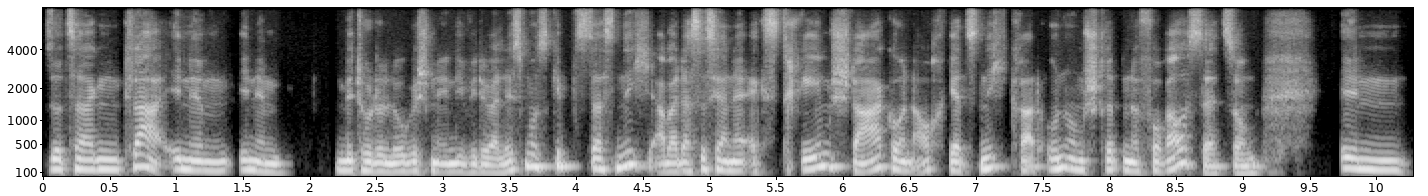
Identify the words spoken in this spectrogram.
sozusagen klar, in einem, in einem methodologischen Individualismus gibt es das nicht, aber das ist ja eine extrem starke und auch jetzt nicht gerade unumstrittene Voraussetzung. In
